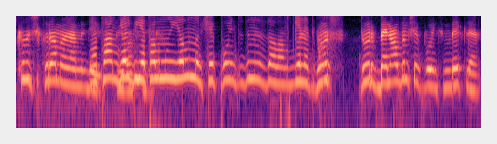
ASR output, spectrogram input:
kılıç gram önemli değil. Ya tamam büyü gel bir yatalım uyuyalım da bir checkpoint dediğimizi de alalım. Gel hadi. Dur. Dur ben aldım checkpoint'imi bekle.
